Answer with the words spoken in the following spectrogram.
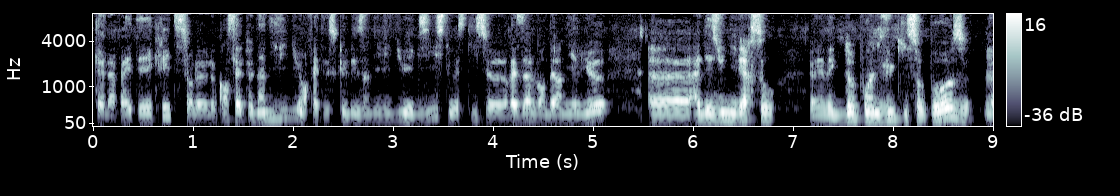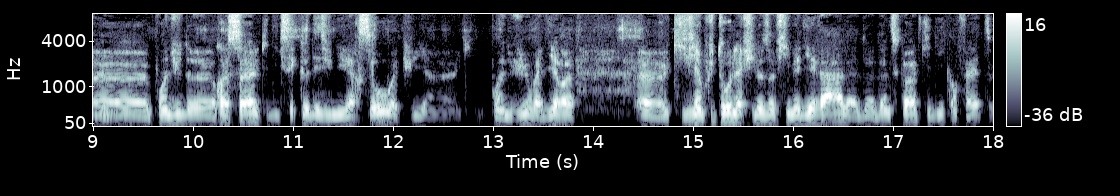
qu'elle n'a pas été écrite sur le, concept d'individu. En fait, est-ce que les individus existent ou est-ce qu'ils se résolvent en dernier lieu à des universaux? Avec deux points de vue qui s'opposent. Mm-hmm. point de vue de Russell qui dit que c'est que des universaux, et puis point de vue, on va dire, qui vient plutôt de la philosophie médiévale de Duns Scott, qui dit qu'en fait,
